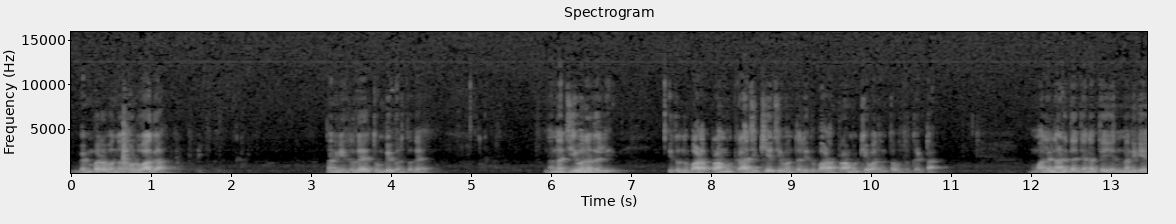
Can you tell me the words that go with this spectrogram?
ಬೆಂಬಲವನ್ನು ನೋಡುವಾಗ ನನಗೆ ಹೃದಯ ತುಂಬಿ ಬರ್ತದೆ. ನನ್ನ ಜೀವನದಲ್ಲಿ ಇದೊಂದು ಭಾಳ ಪ್ರಾಮುಖ್ಯ, ರಾಜಕೀಯ ಜೀವನದಲ್ಲಿ ಇದು ಭಾಳ ಪ್ರಾಮುಖ್ಯವಾದಂಥ ಒಂದು ಘಟ್ಟ. ಮಲೆನಾಡಿನ ಜನತೆ ಏನು ನನಗೆ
